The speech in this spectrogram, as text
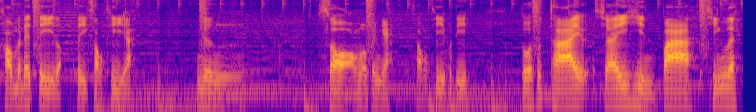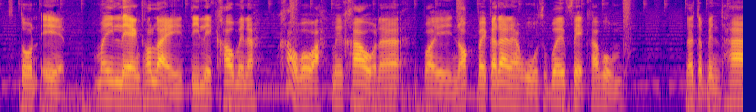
เขาไม่ได้ตีหรอกตีสองทีอะหนึ่งสองเราเป็นไงสองทีพอดี ตัวสุดท้ายใช้หินปลาทิ้งเลยสโตนเอท ไม่แรงเท่าไหร่ตีเหล็กเข้าไหมนะ เข้าปะวะ ไม่เข้านะฮะปล่อยน็อกไปก็ได้นะโอ้โหซูเปอร์เอฟเฟกครับผม น่าจะเป็นท่า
